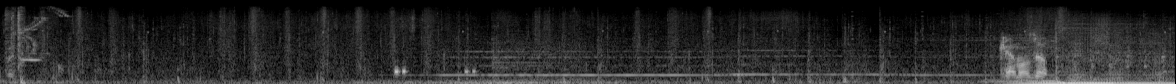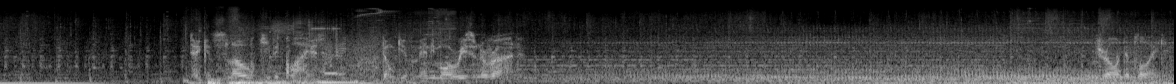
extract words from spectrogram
Open. Camo's up. Take it slow, keep it quiet. Don't give them any more reason to run. Drone deployed.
